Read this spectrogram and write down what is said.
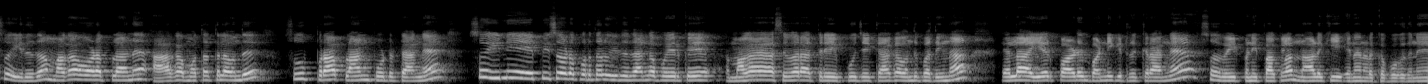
ஸோ இதுதான் மகாவோட பிளான் ஆக மொத்தத்தில் வந்து சூப்பராக பிளான் போட்டுட்டாங்க. ஸோ இனி எபிசோடை பொறுத்தளவு இது தாங்க போயிருக்கு. மகா சிவராத்திரி பூஜைக்காக வந்து பார்த்திங்கன்னா எல்லா ஏற்பாடும் பண்ணிக்கிட்டு இருக்கிறாங்க. ஸோ வெயிட் பண்ணி பார்க்கலாம். நாளைக்கு என்ன நடக்க போகுதுன்னு.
